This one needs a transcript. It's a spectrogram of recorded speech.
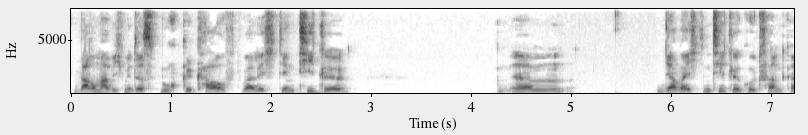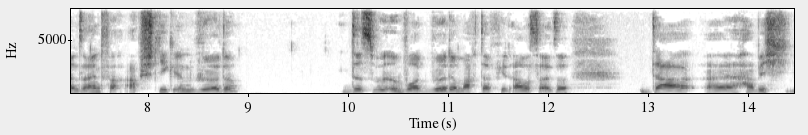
Warum habe ich mir das Buch gekauft? Weil ich den Titel, ähm, ja, weil ich den Titel gut fand, ganz einfach. Abstieg in Würde. Das Wort Würde macht da viel aus. Also da äh, habe ich,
